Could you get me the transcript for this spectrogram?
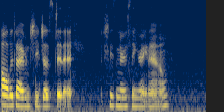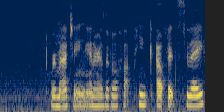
all the time and she just did it. She's nursing right now. We're matching in our little hot pink outfits today.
